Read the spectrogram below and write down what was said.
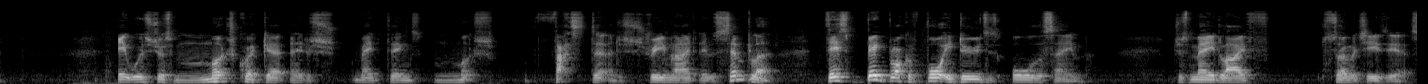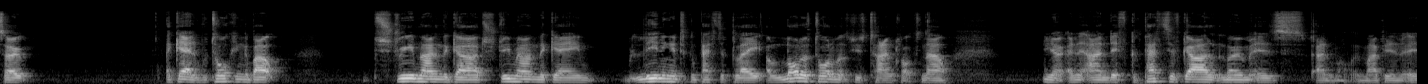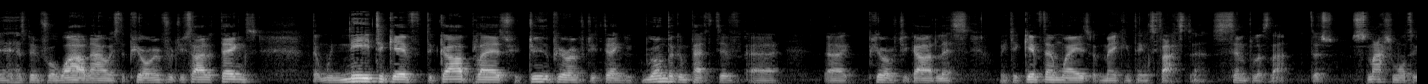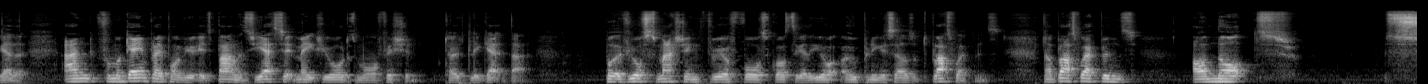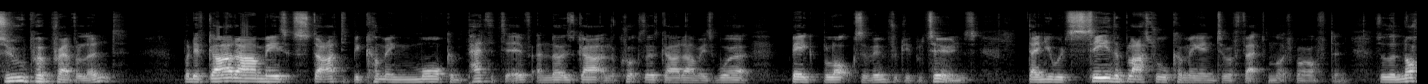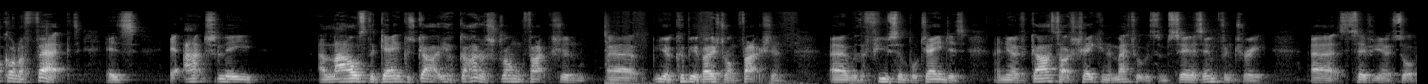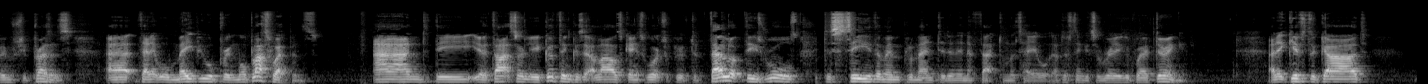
It was just much quicker and it just made things much faster and just streamlined and it was simpler. This big block of 40 dudes is all the same. Just made life so much easier. So, again, we're talking about streamlining the guard, streamlining the game, leaning into competitive play. A lot of tournaments use time clocks now. You know, and and if competitive guard at the moment is, and well, in my opinion, it has been for a while now, is the pure infantry side of things. That we need to give the guard players who do the pure infantry thing, who run the competitive uh, uh, pure infantry guard lists, we need to give them ways of making things faster. Simple as that. Just smash them all together. And from a gameplay point of view, it's balanced. Yes, it makes your orders more efficient. Totally get that. But if you're smashing three or four squads together, you're opening yourselves up to blast weapons. Now, blast weapons are not super prevalent, but if guard armies started becoming more competitive, and those guard and the crux those guard armies were big blocks of infantry platoons, then you would see the blast rule coming into effect much more often. So the knock-on effect is it actually allows the game because guard, you know, guard a strong faction, uh, you know, could be a very strong faction uh, with a few simple changes. And you know, if guard starts shaking the meta with some serious infantry, uh, you know, sort of infantry presence, uh, then it will make people bring more blast weapons. And the you know that's only a good thing because it allows Games Workshop to develop these rules to see them implemented and in effect on the table. I just think it's a really good way of doing it, and it gives the guard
